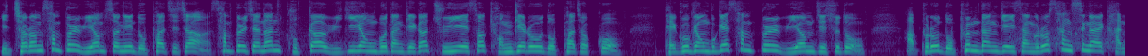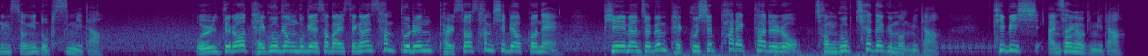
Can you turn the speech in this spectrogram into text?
이처럼 산불 위험성이 높아지자 산불 재난 국가 위기 경보 단계가 주의에서 경계로 높아졌고 대구 경북의 산불 위험 지수도 앞으로 높음 단계 이상으로 상승할 가능성이 높습니다. 올 들어 대구 경북에서 발생한 산불은 벌써 30여 건에 피해 면적은 198헥타르로 전국 최대 규모입니다. TBC 안상혁입니다.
